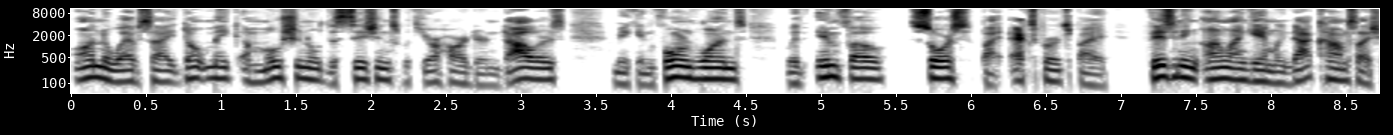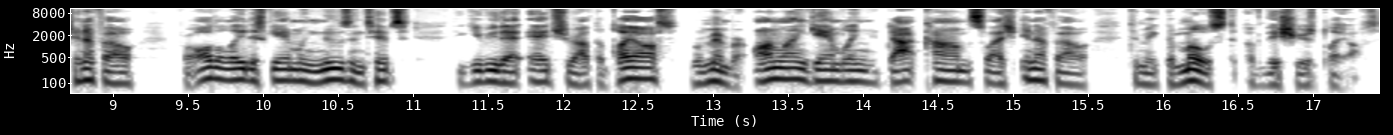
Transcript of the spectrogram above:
on the website. Don't make emotional decisions with your hard earned dollars. Make informed ones with info sourced by experts by visiting onlinegambling.com slash NFL for all the latest gambling news and tips to give you that edge throughout the playoffs. Remember, onlinegambling.com slash NFL to make the most of this year's playoffs.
